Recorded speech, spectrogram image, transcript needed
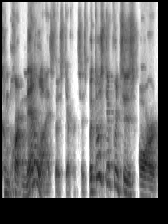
compartmentalize those differences, but those differences are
